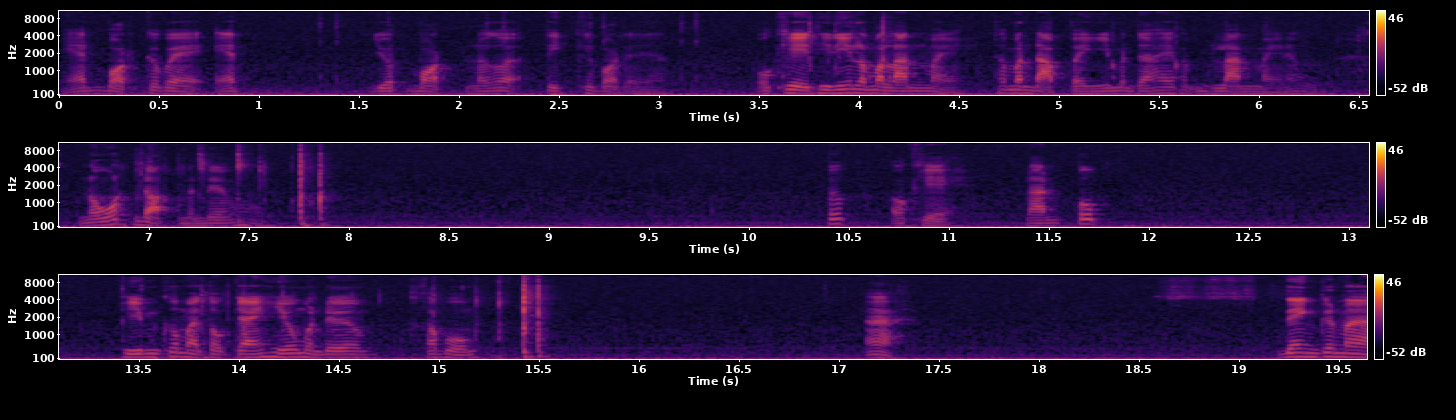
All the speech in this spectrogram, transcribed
แอดบอทก็ไป แอดยศบอทแล้วก็ติ๊กให้บอทอย่างเดียวโอเค ทีนี้เรามารันใหม่ ถ้ามันดับไปอย่างนี้มันจะให้รันใหม่นะผมโน้ตดอทเหมือนเดิมผม ปุ๊บโอเครันปุ๊บ พิมพ์เข้ามาตกใจฮิวเหมือนเดิมครับผม อะ เด้งขึ้นมา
